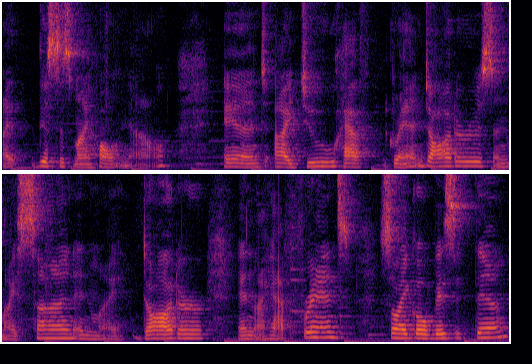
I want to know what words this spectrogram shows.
I, this is my home now. And I do have granddaughters and my son and my daughter, and I have friends. So I go visit them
